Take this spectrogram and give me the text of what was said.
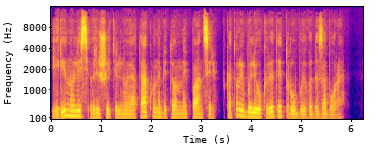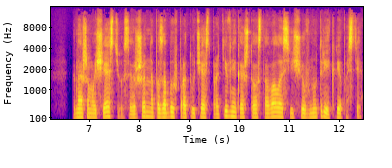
и ринулись в решительную атаку на бетонный панцирь, в который были укрыты трубы водозабора. К нашему счастью, совершенно позабыв про ту часть противника, что оставалась еще внутри крепости.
